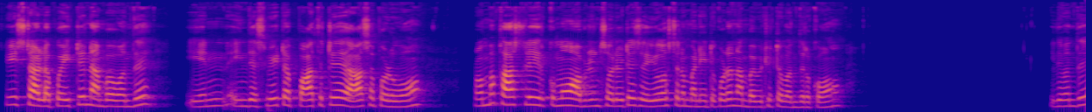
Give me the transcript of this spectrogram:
ஸ்வீட் ஸ்டாலில் போயிட்டு நம்ம வந்து என் இந்த ஸ்வீட்டை பார்த்துட்டு ஆசைப்படுவோம். ரொம்ப காஸ்ட்லி இருக்குமோ அப்படின்னு சொல்லிட்டு யோசனை பண்ணிட்டு கூட நம்ம விட்டுட்டு வந்திருக்கோம். இது வந்து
